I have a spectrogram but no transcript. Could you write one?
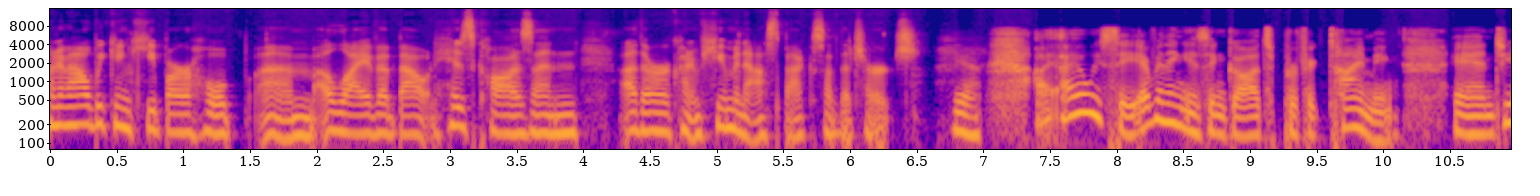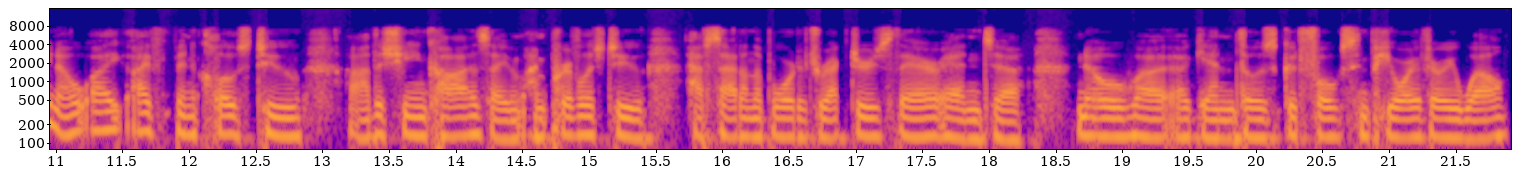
kind of how we can keep our hope um alive about his cause and other kind of human aspects of the church yeah. I, I always say everything is in God's perfect timing. And, you know, I, I've been close to uh, the Sheen cause. I, I'm privileged to have sat on the board of directors there and uh, know, uh, again, those good folks in Peoria very well.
